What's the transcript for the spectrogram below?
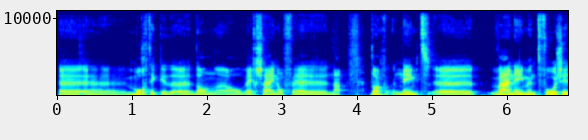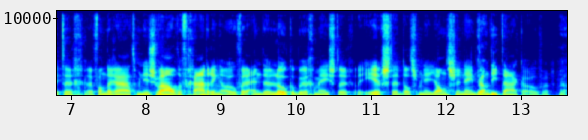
eh, eh, mocht ik eh, dan al weg zijn of hè, nou, dan neemt eh, waarnemend voorzitter van de raad, meneer Zwaal, de vergadering over. En de lokale burgemeester, de eerste, dat is meneer Jansen, neemt Ja. dan die taken over. Ja.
